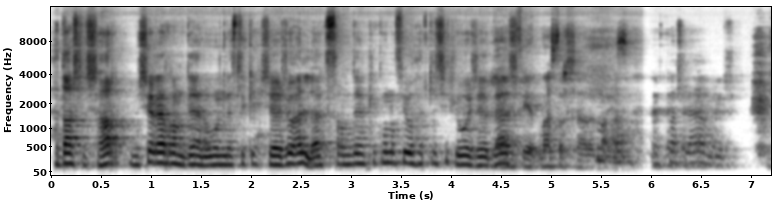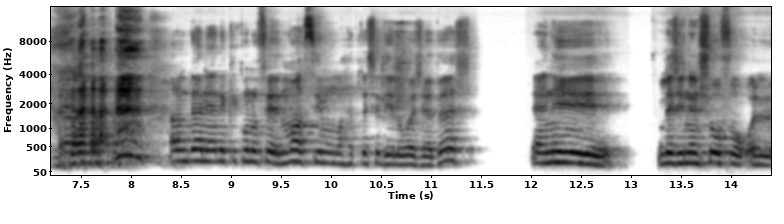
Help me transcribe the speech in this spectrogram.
11 شهر ماشي غير رمضان هو الناس اللي كيحتاجوا على العكس. رمضان كيكونوا فيه واحد ثلاثة الوجبات. فيه 12 شهر. 12 عام. رمضان يعني كيكونوا فيه ال maximum واحد ثلاثة ديال الوجبات. يعني إلا جينا نشوفوا ال-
